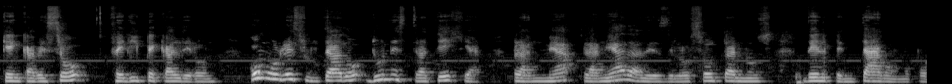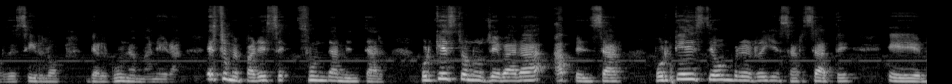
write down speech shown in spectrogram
que encabezó Felipe Calderón como resultado de una estrategia planeada desde los sótanos del Pentágono, por decirlo de alguna manera. Esto me parece fundamental, porque esto nos llevará a pensar por qué este hombre Reyes Arzate, eh,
